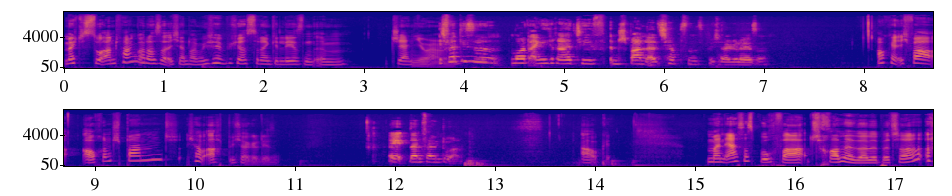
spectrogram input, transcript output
Möchtest du anfangen oder soll ich anfangen? Wie viele Bücher hast du denn gelesen im January? Ich fand diesen Mord eigentlich relativ entspannt. Also ich habe fünf Bücher gelesen. Okay, ich war auch entspannt. Ich habe acht Bücher gelesen. Okay, dann fang du an. Ah, okay. Mein erstes Buch war Trommelwirbel bitte.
